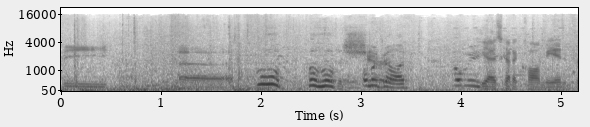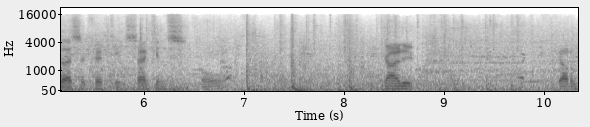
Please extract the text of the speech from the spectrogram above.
the. Uh, Oh, oh, oh, oh my god. Help me. You guys gotta call me in for less than 15 seconds. Got you. got him.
